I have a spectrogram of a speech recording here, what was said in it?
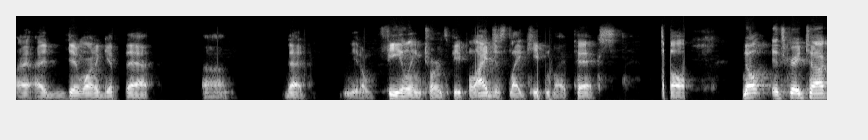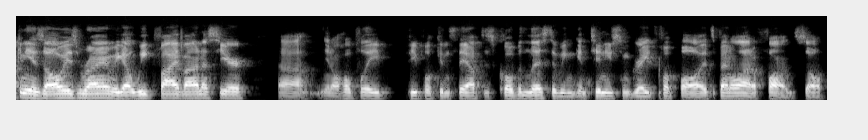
I, I didn't want to get that uh, that you know feeling towards people. I just like keeping my picks. So, nope, it's great talking to you as always, Ryan. We got week five on us here. Uh, you know, hopefully people can stay off this COVID list and we can continue some great football. It's been a lot of fun. So,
